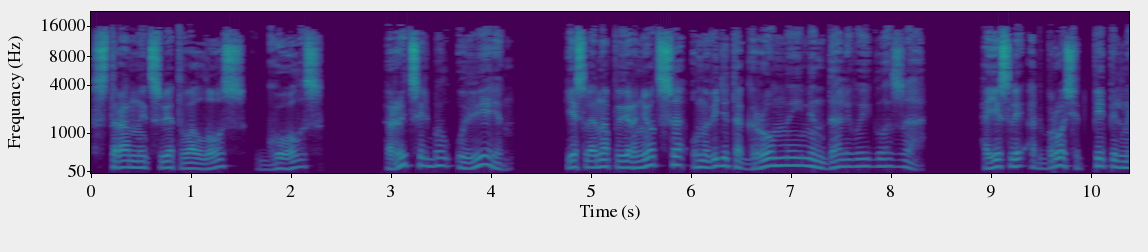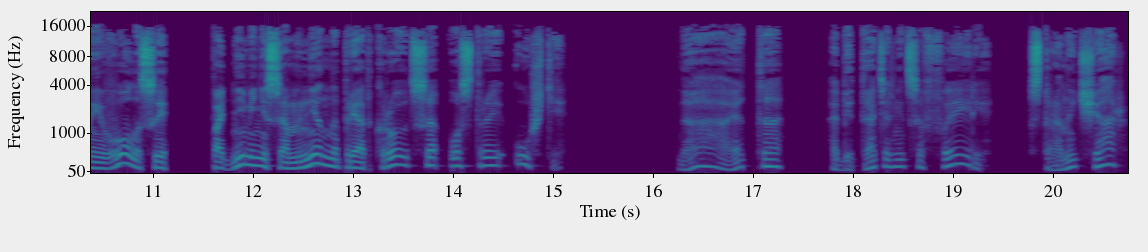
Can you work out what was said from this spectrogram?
странный цвет волос, голос. Рыцарь был уверен, если она повернется, он увидит огромные миндалевые глаза, а если отбросит пепельные волосы, под ними, несомненно, приоткроются острые ушки. Да, это обитательница Фейри, страны чар,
